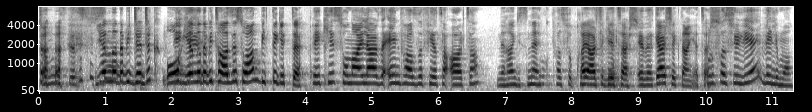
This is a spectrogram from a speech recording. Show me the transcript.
Canım istedi. yanına da bir cacık. Oh Peki. yanına da bir taze soğan bitti gitti. Peki son aylarda en fazla fiyatı artan Ne hangisi ne? kuru Ay artık fasulye. yeter. Evet. Gerçekten yeter. Kuru fasulye ve limon.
